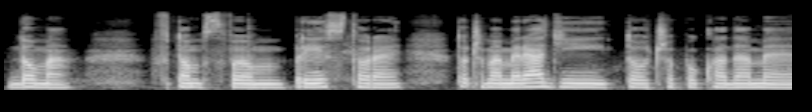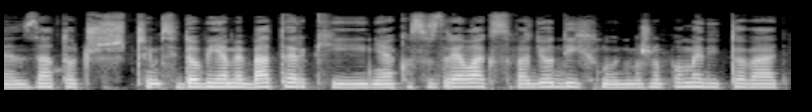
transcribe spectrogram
doma, v tom svojom priestore, to, čo máme radi, to, čo pokladáme za to, čím si dobíjame baterky, nejako sa zrelaxovať, oddychnúť, možno pomeditovať,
